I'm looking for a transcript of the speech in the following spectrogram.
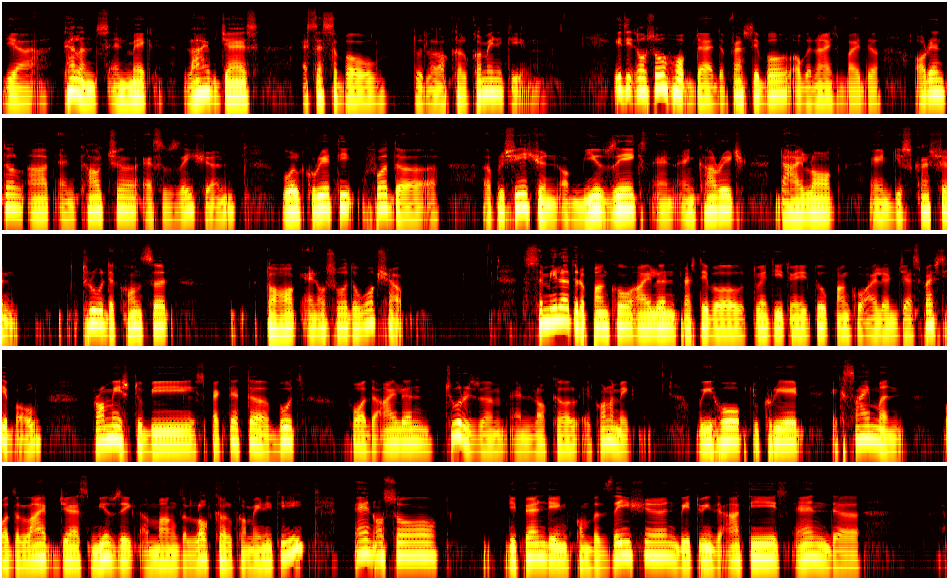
their talents and make live jazz accessible to the local community. It is also hoped that the festival organized by the Oriental Art and Culture Association will create further uh, appreciation of music and encourage dialogue and discussion through the concert, talk, and also the workshop. Similar to the Pangkor Island Festival 2022 Pangkor Island Jazz Festival, promised to be spectator booths for the island tourism and local economic. We hope to create excitement for the live jazz music among the local community and also depending conversation between the artists and the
